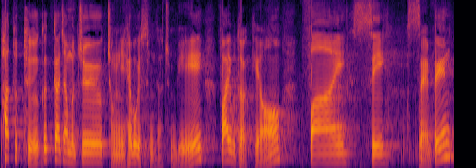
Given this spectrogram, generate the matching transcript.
파트 2 끝까지 한번 쭉 정리해 보겠습니다. 준비. 5부터 할게요. 5, 6, 7, 1,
